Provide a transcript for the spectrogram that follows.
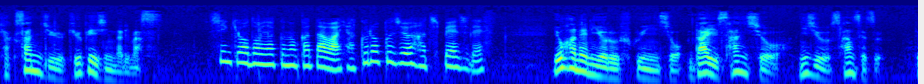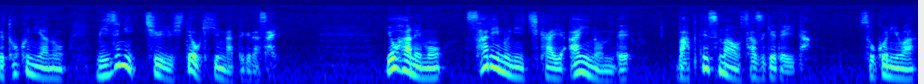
139ページになります。新共同訳の方は168ページです。ヨハネによる福音書第3章23節。で特にあの水に注意してお聞きになってください。ヨハネもサリムに近いアイノンでバプテスマを授けていた。そこには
